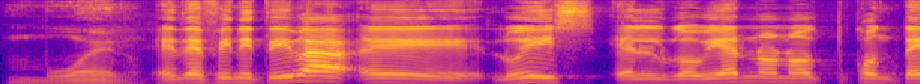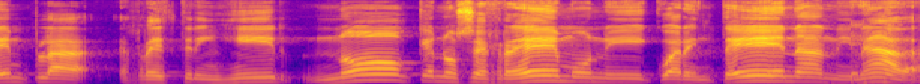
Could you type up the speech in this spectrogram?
Bueno. En definitiva, eh, Luis, el gobierno no contempla restringir, no que nos cerremos, ni cuarentena, ni nada.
